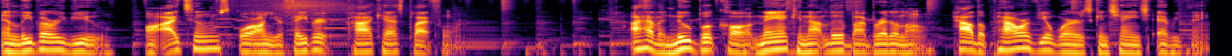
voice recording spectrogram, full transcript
and leave a review on iTunes or on your favorite podcast platform. I have a new book called Man Cannot Live by Bread Alone How the Power of Your Words Can Change Everything.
